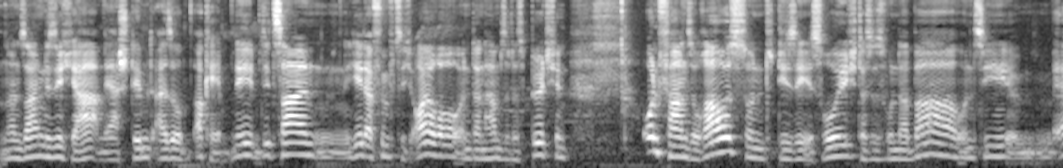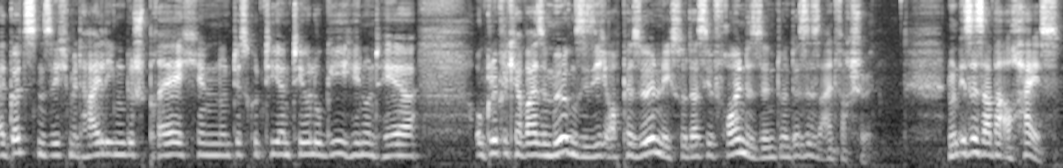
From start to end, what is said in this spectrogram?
Und dann sagen die sich, ja, ja, stimmt, also, okay, nee, die zahlen jeder 50 Euro und dann haben sie das Bötchen und fahren so raus und die See ist ruhig, das ist wunderbar und sie ähm, ergötzen sich mit heiligen Gesprächen und diskutieren Theologie hin und her und glücklicherweise mögen sie sich auch persönlich, sodass sie Freunde sind und es ist einfach schön. Nun ist es aber auch heiß.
